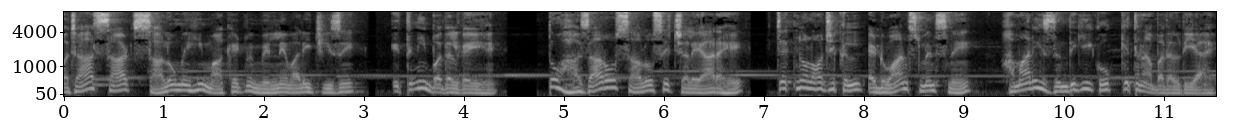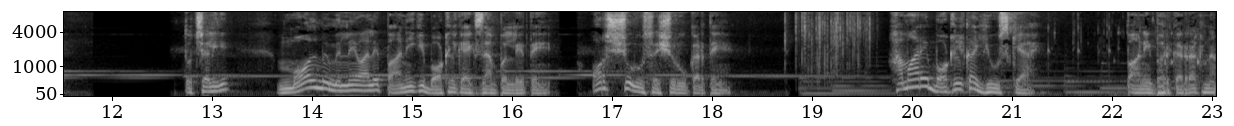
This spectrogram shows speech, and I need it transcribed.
50-60 सालों में ही मार्केट में मिलने वाली चीज़ें इतनी बदल गई हैं, तो हज़ारों सालों से चले आ रहे टेक्नोलॉजिकल एडवांसमेंट्स ने हमारी ज़िंदगी को कितना बदल दिया है। तो चलिए मॉल में मिलने वाले पानी की बोतल का एग्ज़ाम्पल लेते हैं और शुरू से शुरू करते हैं। हमारे बोतल का यूज़ क्या है? पानी भरकर रखना।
